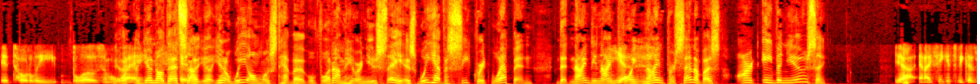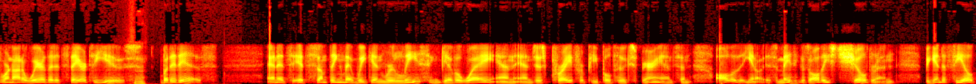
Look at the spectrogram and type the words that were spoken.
it totally blows them away. You know, that's it, uh, you know, we almost have a. What I'm hearing you say is we have a secret weapon that 99.9 percent of us aren't even using. Yeah, and I think it's because we're not aware that it's there to use, hmm. but it is. And it's it's something that we can release and give away, and and just pray for people to experience, and all of the you know it's amazing because all these children begin to feel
